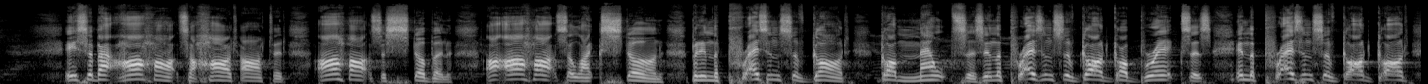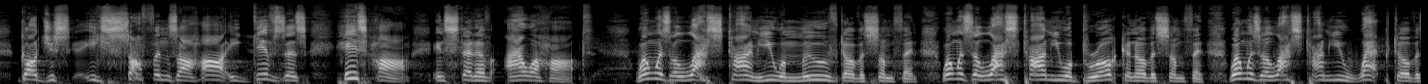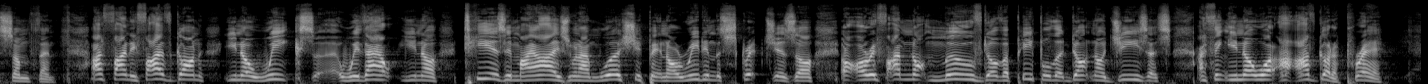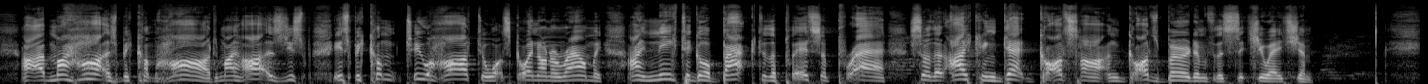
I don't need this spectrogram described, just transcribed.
It's about our hearts are hard hearted, our hearts are stubborn, our, our, hearts are like stone. But in the presence of God, God melts us. In the presence of God, God breaks us. In the presence of God, God, God just He softens our heart. He gives us His heart instead of our heart. When was the last time you were moved over something? When was the last time you were broken over something? When was the last time you wept over something? I find if I've gone, you know, weeks uh, without, you know, tears in my eyes when I'm worshiping or reading the scriptures or, or, if I'm not moved over people that don't know Jesus, I think, you know what? I, I've got to pray. My heart has become hard. My heart has just, it's become too hard to what's going on around me. I need to go back to the place of prayer so that I can get God's heart and God's burden for the situation.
